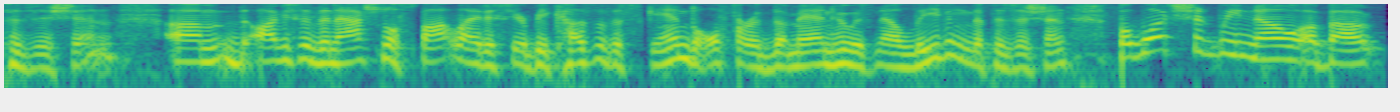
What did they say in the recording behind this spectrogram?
position? Um, obviously, the national spotlight is here because of the scandal for the man who is now leaving the position. But what should we know about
